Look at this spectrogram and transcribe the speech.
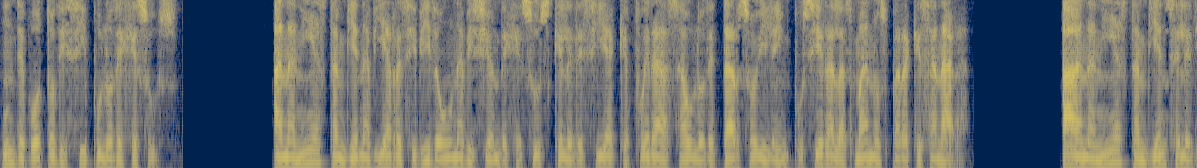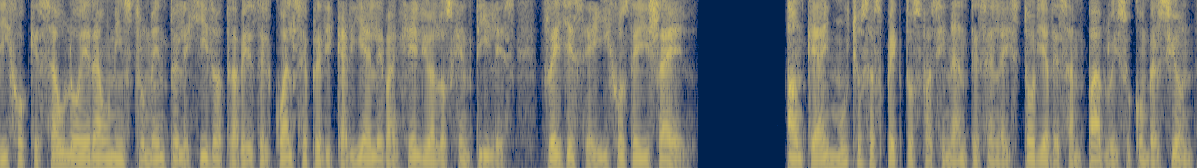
un devoto discípulo de Jesús. Ananías también había recibido una visión de Jesús que le decía que fuera a Saulo de Tarso y le impusiera las manos para que sanara. A Ananías también se le dijo que Saulo era un instrumento elegido a través del cual se predicaría el Evangelio a los gentiles, reyes e hijos de Israel. Aunque hay muchos aspectos fascinantes en la historia de San Pablo y su conversión,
